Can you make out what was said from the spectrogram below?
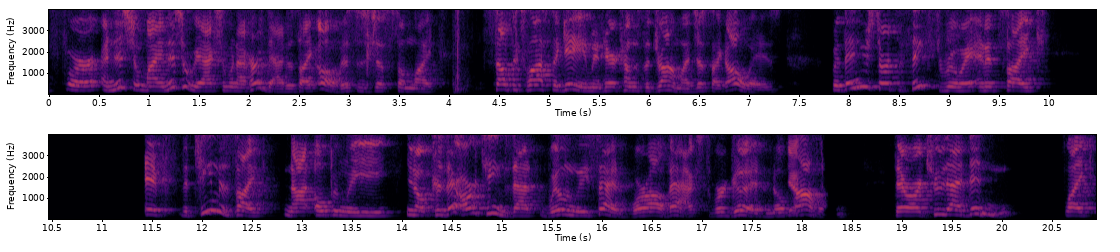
for initial my initial reaction when I heard that is like, oh, this is just some like Celtics lost a game and here comes the drama, just like always. But then you start to think through it, and it's like, if the team is like not openly, you know, because there are teams that willingly said, we're all vaxxed, we're good, no problem. There are two that didn't. Like,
